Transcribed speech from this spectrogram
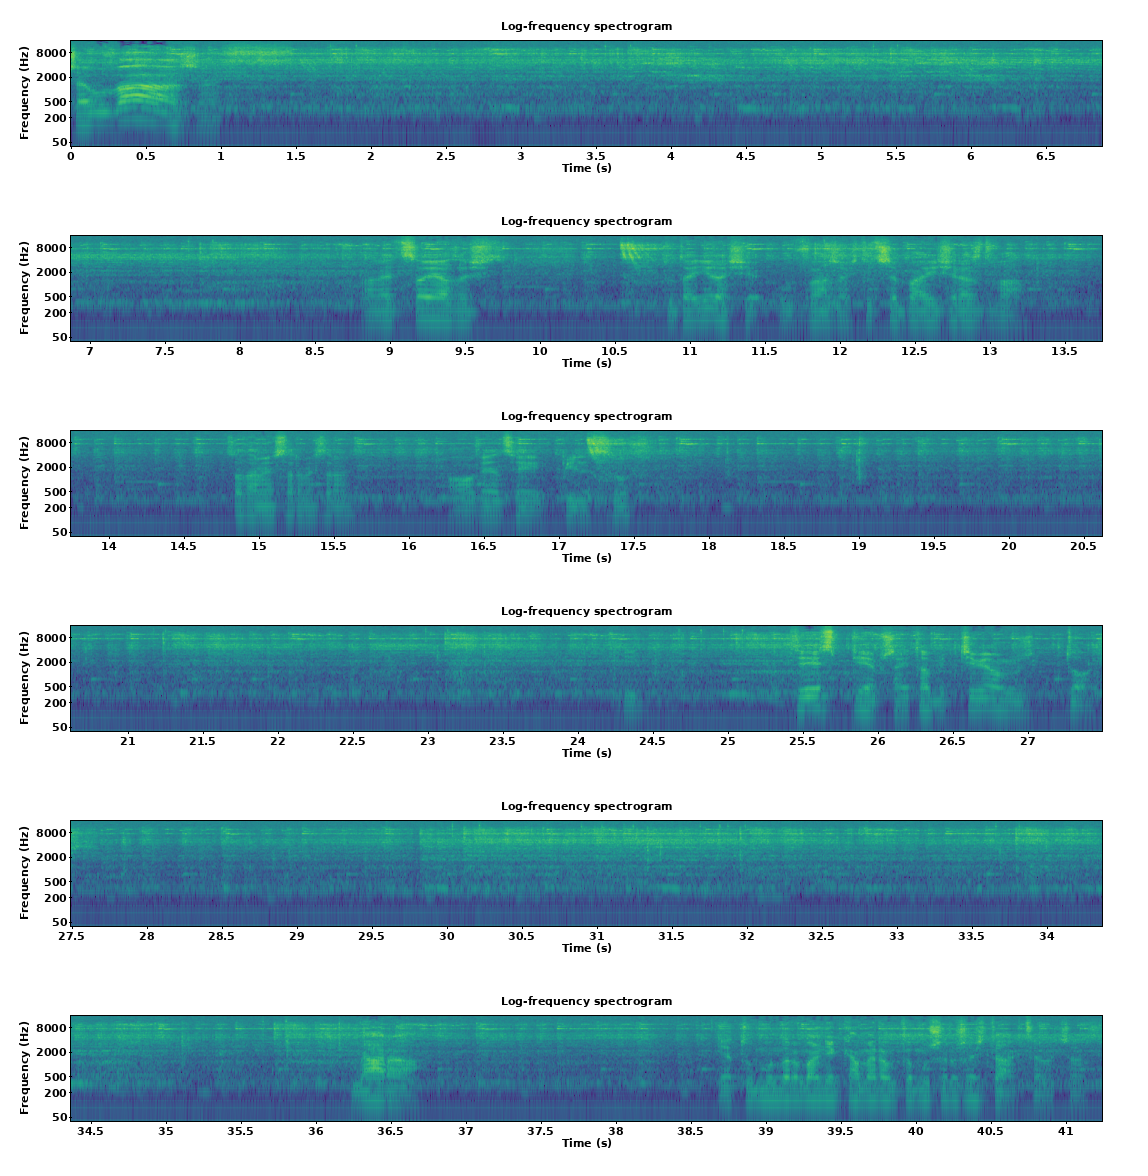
muszę uważać. Ale co ja zaś... Tutaj nie da się uważać, tu trzeba iść raz, dwa. Co tam jest, tam jest, tam jest? O, więcej pilsów. I ty spieprzaj, to by ciebie mam już dość. Nara. Ja tu mu normalnie kamerą to muszę ruszać tak cały czas.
